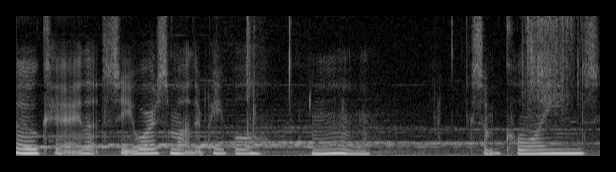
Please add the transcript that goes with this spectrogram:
Okay, let's see, where's some other people? Hmm. Some coins.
